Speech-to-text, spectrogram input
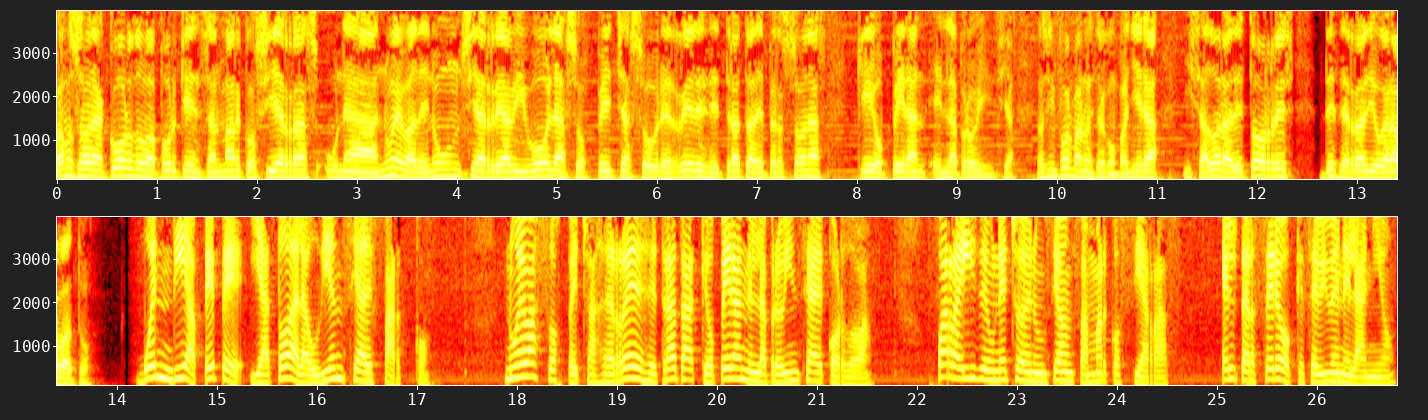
Vamos ahora a Córdoba porque en San Marcos Sierras una nueva denuncia reavivó las sospechas sobre redes de trata de personas que operan en la provincia. Nos informa nuestra compañera Isadora de Torres desde Radio Garabato. Buen día Pepe y a toda la audiencia de Farco. Nuevas sospechas de redes de trata que operan en la provincia de Córdoba. Fue a raíz de un hecho denunciado en San Marcos Sierras, el tercero que se vive en el año.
